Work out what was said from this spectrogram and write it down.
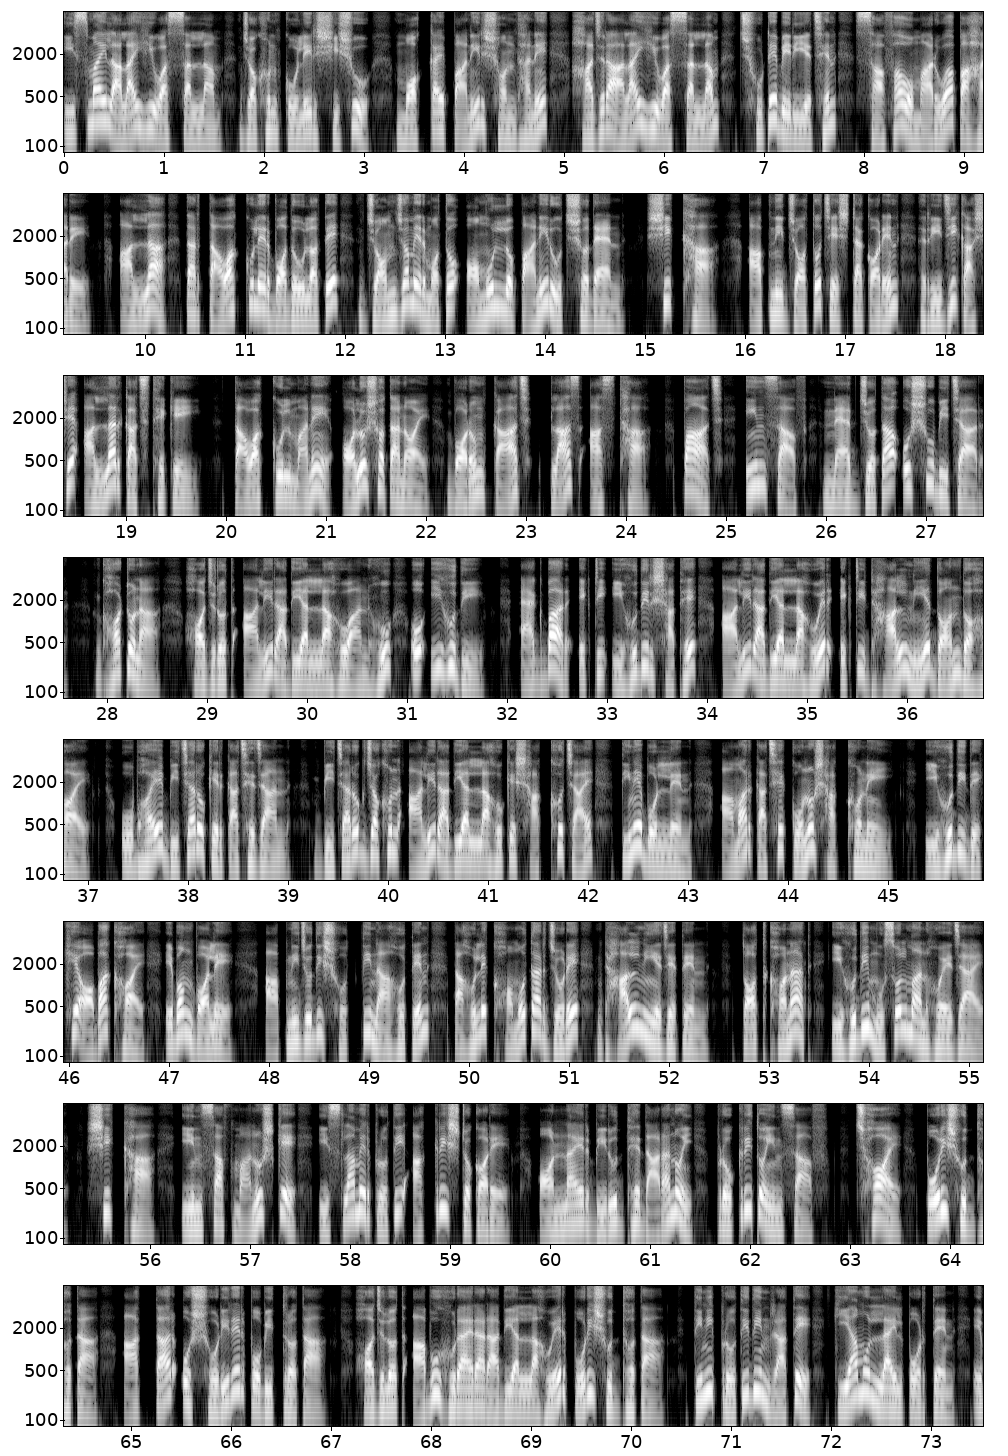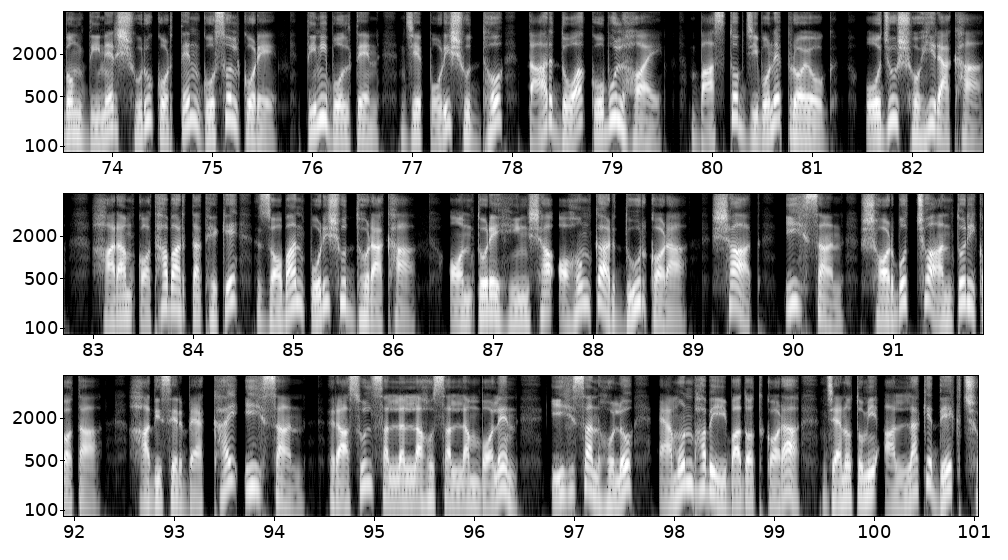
ইসমাইল আলাইহি ওয়াসাল্লাম যখন কোলের শিশু মক্কায় পানির সন্ধানে হাজরা আলাইহি ওয়াসাল্লাম ছুটে বেরিয়েছেন সাফা ও মারুয়া পাহাড়ে, আল্লাহ তার তাওয়াক্কুলের বদৌলতে জমজমের মতো অমূল্য পানির উৎস দেন। শিক্ষা, আপনি যত চেষ্টা করেন, রিজিক আসে আল্লাহর কাছ থেকেই। তাওয়াক্কুল মানে অলসতা নয়, বরং কাজ প্লাস আস্থা। পাঁচ, ইনসাফ, ন্যায্যতা ও সুবিচার। ঘটনা হজরত আলী রাদিয়াল্লাহু আনহু ও ইহুদি। একবার একটি ইহুদির সাথে আলী রাদিয়াল্লাহুয়ের একটি ঢাল নিয়ে দ্বন্দ্ব হয়। উভয়ে বিচারকের কাছে যান। বিচারক যখন আলী রাদিয়াল্লাহকে সাক্ষ্য চায়, তিনি বললেন, আমার কাছে কোনো সাক্ষ্য নেই। ইহুদি দেখে অবাক হয় এবং বলে, আপনি যদি সত্যি না হতেন, তাহলে ক্ষমতার জোরে ঢাল নিয়ে যেতেন। তৎক্ষণাৎ ইহুদি মুসলমান হয়ে যায়। শিক্ষা, ইনসাফ মানুষকে ইসলামের প্রতি আকৃষ্ট করে। অন্যায়ের বিরুদ্ধে দাঁড়ানোই প্রকৃত ইনসাফ। ছয়, পরিশুদ্ধতা, আত্মার ও শরীরের পবিত্রতা। হজলত আবু হুরায়রা রাদিয়াল্লাহুয়ের পরিশুদ্ধতা। তিনি প্রতিদিন রাতে কিয়ামুল্লাইল পড়তেন এবং দিনের শুরু করতেন গোসল করে। তিনি বলতেন, যে পরিশুদ্ধ, তার দোয়া কবুল হয়। বাস্তব জীবনে প্রয়োগ। অজু সহি রাখা। হারাম কথাবার্তা থেকে জবান পরিশুদ্ধ রাখা, অন্তরে হিংসা, অহংকার দূর করা। সাত, ইহসান, সর্বোচ্চ আন্তরিকতা। হাদিসের ব্যাখ্যায় ইহসান। রাসুল সাল্লাল্লাহু সাল্লাম বলেন, ইহসান হল এমনভাবে ইবাদত করা যেন তুমি আল্লাহকে দেখছ,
